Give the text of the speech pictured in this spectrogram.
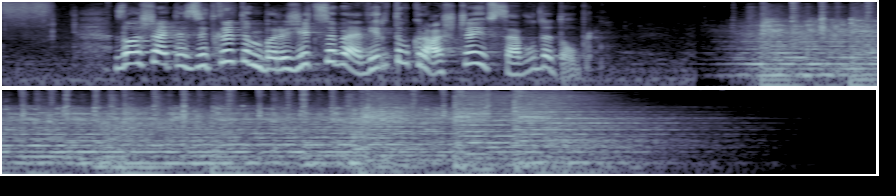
Залишайтесь з відкритим, бережіть себе, вірте в краще, і все буде добре.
